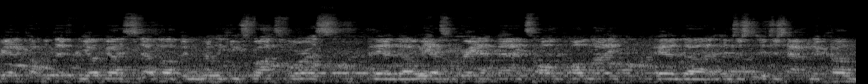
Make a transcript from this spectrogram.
we had a couple different young guys step up in really huge spots for us, and uh, we had some great at bats all, all night, and uh, it just it just happened to come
